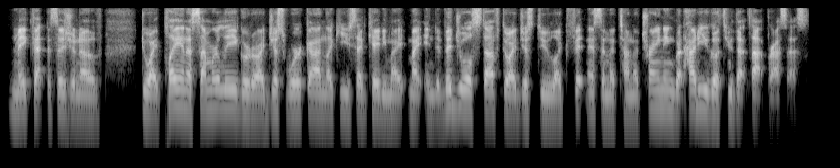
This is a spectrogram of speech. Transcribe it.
make that decision of do I play in a summer league or do I just work on, like you said, Katie, my my individual stuff? Do I just do like fitness and a ton of training? But how do you go through that thought process?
